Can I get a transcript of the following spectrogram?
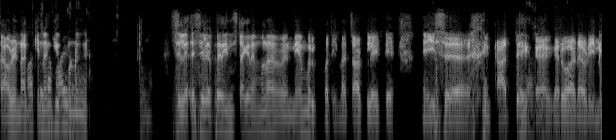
அப்படியே நக்கி நக்கி. பொண்ணுங்க சில சில பேர் இன்ஸ்டாகிராம்லாம் நேம் இருக்கு பாத்தீங்களா? சாக்லேட் இஸ் காத்து கருவாடு அப்படின்னு.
